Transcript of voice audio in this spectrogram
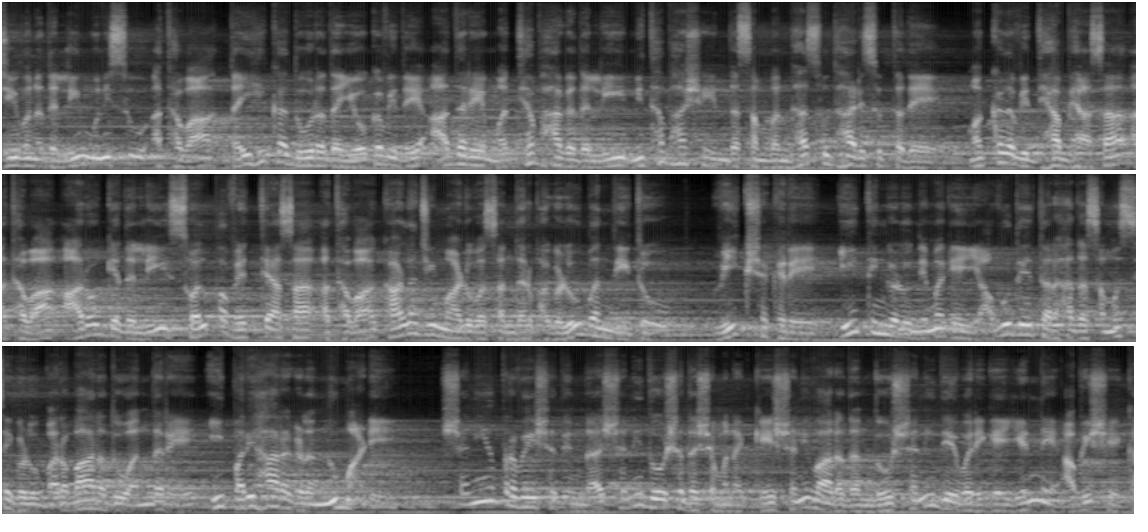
ಜೀವನದಲ್ಲಿ ಮುನಿಸು ಅಥವಾ ದೈಹಿಕ ದೂರದ ಯೋಗವಿದೆ, ಆದರೆ ಮಧ್ಯಭಾಗದಲ್ಲಿ ಮಿತಭಾಷೆಯಿಂದ ಸಂಬಂಧ ಸುಧಾರಿಸುತ್ತದೆ. ಮಕ್ಕಳ ವಿದ್ಯಾಭ್ಯಾಸ ಅಥವಾ ಆರೋಗ್ಯದಲ್ಲಿ ಸ್ವಲ್ಪ ವ್ಯತ್ಯಾಸ ಅಥವಾ ಕಾಳಜಿ ಮಾಡುವ ಸಂದರ್ಭಗಳು ಬಂದೀತು. ವೀಕ್ಷಕರೇ, ಈ ತಿಂಗಳು ನಿಮಗೆ ಯಾವುದೇ ತರಹದ ಸಮಸ್ಯೆಗಳು ಬರಬಾರದು ಅಂದರೆ ಈ ಪರಿಹಾರಗಳನ್ನು ಮಾಡಿ. ಶನಿಯ ಪ್ರವೇಶದಿಂದ ಶನಿ ದೋಷದ ಶಮನಕ್ಕೆ ಶನಿವಾರದಂದು ಶನಿ ದೇವರಿಗೆ ಎಣ್ಣೆ ಅಭಿಷೇಕ,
